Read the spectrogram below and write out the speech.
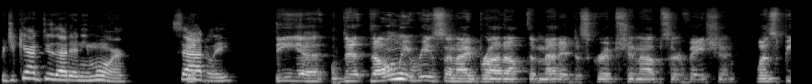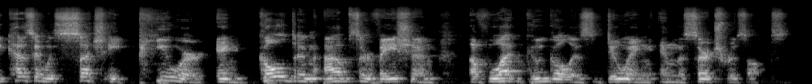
but you can't do that anymore. Sadly, the uh, the the only reason I brought up the meta description observation was because it was such a pure and golden observation of what Google is doing in the search results,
